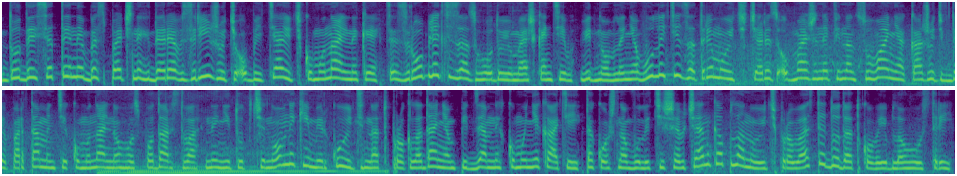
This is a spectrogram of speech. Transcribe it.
До десяти небезпечних дерев зріжуть, обіцяють комунальники. Це зроблять за згодою мешканців. Відновлення вулиці затримують через обмежене фінансування, кажуть в департаменті комунального господарства. Нині тут чиновники міркують над прокладанням підземних комунікацій. Також на вулиці Шевченка планують провести додатковий благоустрій.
